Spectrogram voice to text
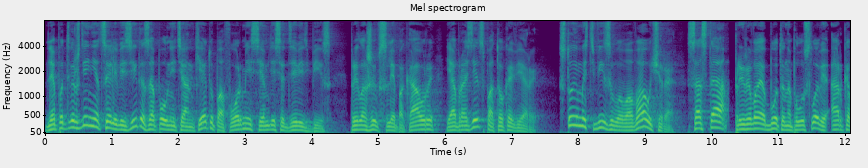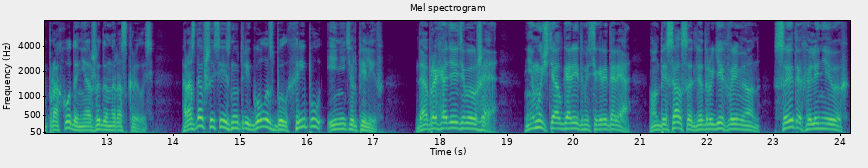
Для подтверждения цели визита заполните анкету по форме 79 БИС, приложив слепок ауры и образец потока веры. Стоимость визового ваучера со 100, прерывая бота на полуслове, арка прохода неожиданно раскрылась. Раздавшийся изнутри голос был хрипл и нетерпелив. «Да проходите вы уже! Не мучьте алгоритмы секретаря! Он писался для других времен, сытых и ленивых!»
